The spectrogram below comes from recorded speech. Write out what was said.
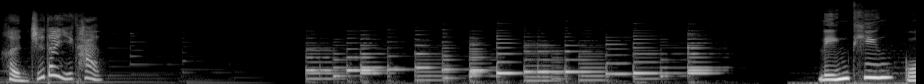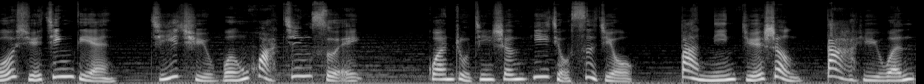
很值得一看。聆听国学经典，汲取文化精髓，关注今生一九四九，伴您决胜大语文。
